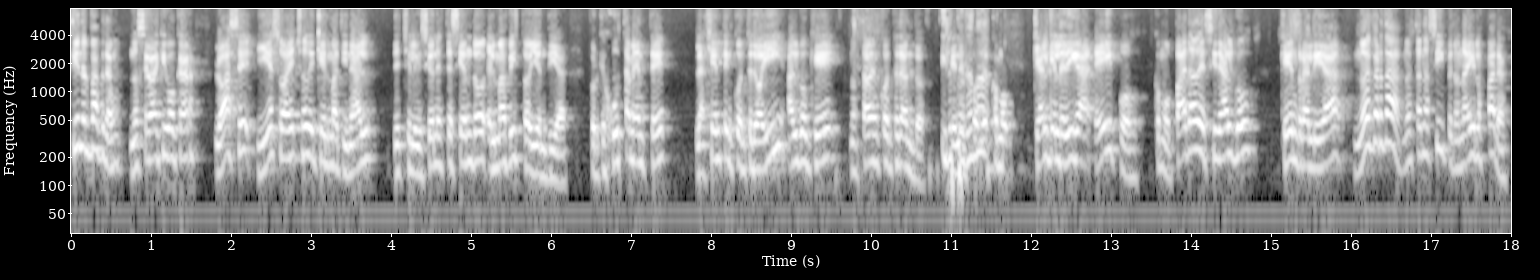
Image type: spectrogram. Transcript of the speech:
tiene el background, no se va a equivocar, lo hace y eso ha hecho de que el matinal de televisión esté siendo el más visto hoy en día, porque justamente la gente encontró ahí algo que no estaba encontrando. ¿Y los, programas, como... que alguien le diga, hey, po, como para decir algo que en realidad no es verdad, no están así, pero nadie los para.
